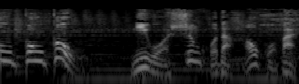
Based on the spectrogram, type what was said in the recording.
Go Go Go！你我生活的好伙伴，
